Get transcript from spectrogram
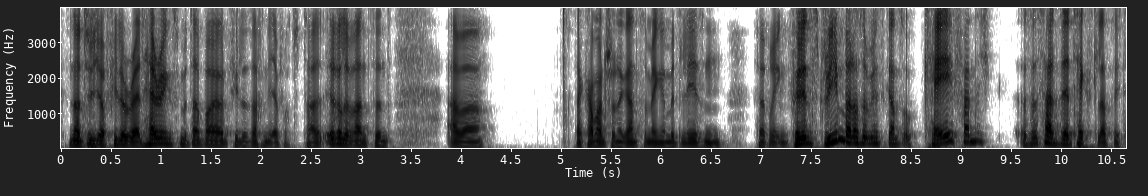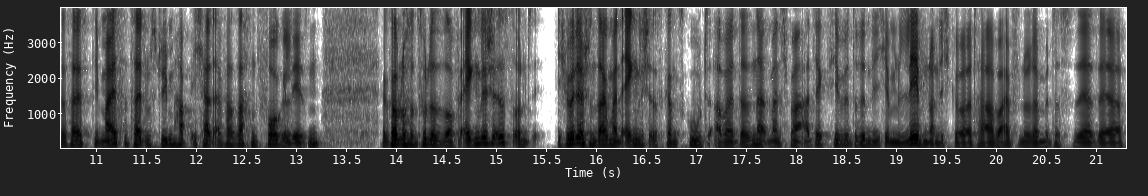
Es sind natürlich auch viele Red Herrings mit dabei und viele Sachen, die einfach total irrelevant sind. Aber da kann man schon eine ganze Menge mit Lesen verbringen. Für den Stream war das übrigens ganz okay, fand ich es ist halt sehr textlastig. Das heißt, die meiste Zeit im Stream habe ich halt einfach Sachen vorgelesen. Da kommt noch dazu, dass es auf Englisch ist und ich würde ja schon sagen, mein Englisch ist ganz gut, aber da sind halt manchmal Adjektive drin, die ich im Leben noch nicht gehört habe, einfach nur damit es sehr, sehr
